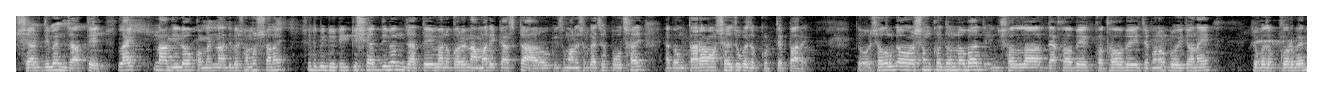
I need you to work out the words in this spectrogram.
শেয়ার দিবেন যাতে লাইক না দিলেও কমেন্ট না দিলেও সমস্যা নাই। শুধু ভিডিওটি একটি শেয়ার দিবেন যাতে মনে করেন আমার এই কাজটা আরও কিছু মানুষের কাছে পৌঁছায় এবং তারা আমার সাথে যোগাযোগ করতে পারে। তো সকলকে অসংখ্য ধন্যবাদ। ইনশাল্লাহ দেখা হবে, কথা হবে, যে কোনো প্রয়োজনে যোগাযোগ করবেন।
